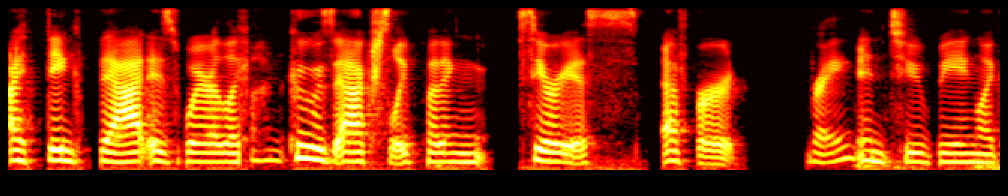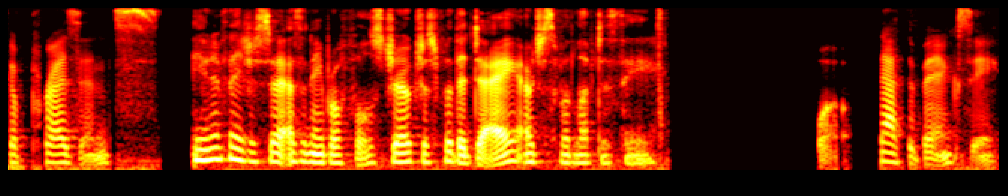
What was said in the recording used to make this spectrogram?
I think that is where like who is actually putting serious effort Right. into being like a presence. Even if they just did it as an April Fool's joke, just for the day, I just would love to see. Whoa, that's a Banksy.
